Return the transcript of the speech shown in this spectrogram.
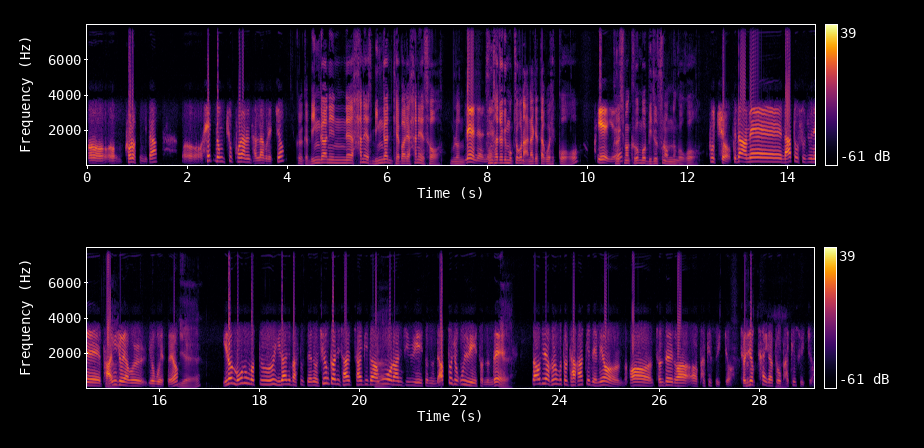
어, 어, 걸었습니다. 어, 핵 농축 권한을 달라 그랬죠. 그러니까 민간인의 한해서, 민간 개발에 한해서, 물론 네네네. 군사적인 목적은 안 하겠다고 했고, 예, 예. 그렇지만 그건 뭐 믿을 수는 없는 거고. 그렇죠. 그 다음에 나토 수준의 방위 조약을 요구했어요. 예. 이런 모든 것들 이란이 봤을 때는 지금까지 자, 자기가 네. 우월한 지위에 있었는데 압도적 우위에 있었는데 예. 사우디가 그런 것들 다 갖게 되면 어, 전세가 어, 바뀔 수 있죠. 전력 차이가 음. 또 바뀔 수 있죠.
